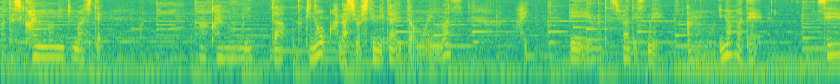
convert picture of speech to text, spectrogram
私買い物に行きまして、まあ、買い物に行った時の話をしてみたいと思います。はいえー、私はですねあの今まで制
